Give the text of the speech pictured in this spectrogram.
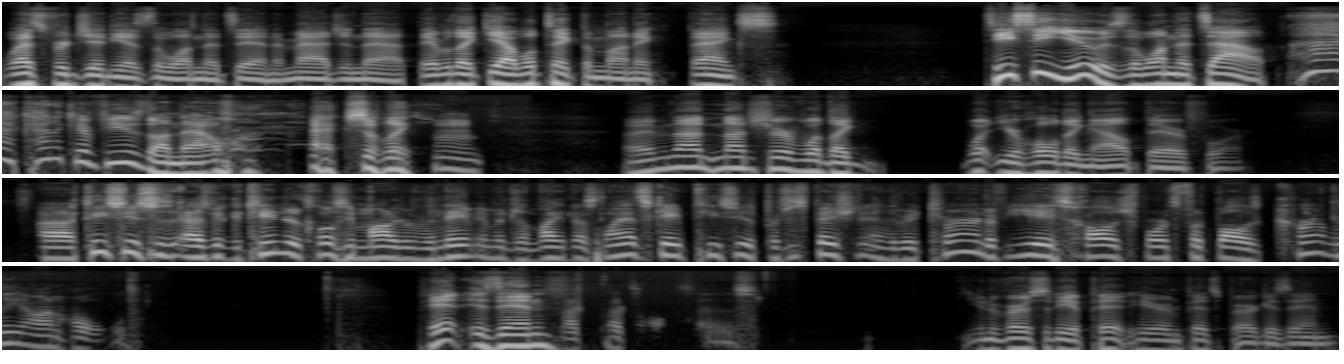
West Virginia is the one that's in. Imagine that. They were like, yeah, we'll take the money. Thanks. TCU is the one that's out. Ah, kind of confused on that one, actually. Hmm. I'm not not sure what like what you're holding out there for. Uh, TCU says, as we continue to closely monitor the name, image, and likeness landscape, TCU's participation in the return of EA's college sports football is currently on hold. Pitt is in. That, that's all it says. University of Pitt here in Pittsburgh is in.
